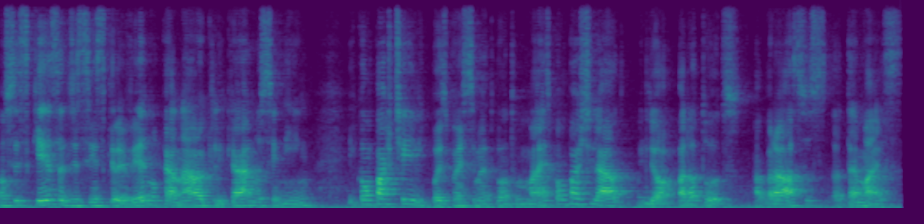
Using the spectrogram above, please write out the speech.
Não se esqueça de se inscrever no canal e clicar no sininho e compartilhe, pois conhecimento quanto mais compartilhado, melhor para todos. Abraços, até mais.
